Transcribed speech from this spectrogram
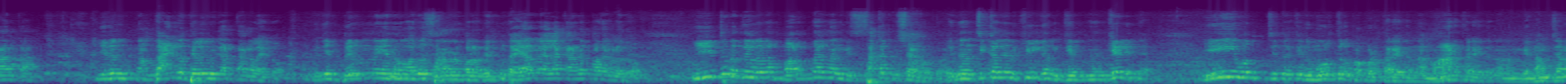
ಅಂತ. ಇದನ್ನ ನಮ್ಮ ತಾಯಿಗೂ ತೆಲುಗಿಗೆ ಅರ್ಥ ಆಗಲ್ಲ ಇದು. ಇದೇ ಬಿರ್ನ ಏನೋ ಅದು ಸರ್ ಬರೋದು ಅಂತ. ಎಲ್ಲ ಎಲ್ಲ ಕನ್ನಡ ಪದಗಳು ಈ ಥರದ್ದು ಇವರೆಲ್ಲ ಬರ್ದಾಗ ನನಗೆ ಸಖತ್ ಖುಷಿ ಆಗ್ಬಿಟ್ಟು ಇದನ್ನ ಚಿಕ್ಕಂದಿನ ಕೀಲ್ಗೆ ನಾನು ಕೇಳಿದ್ದೆ. ಈ ಒಂದು ಚಿತ್ರಕ್ಕೆ ಇದು ಮೂರ್ತಿ ರೂಪ ಕೊಡ್ತಾರೆ, ಇದನ್ನ ಮಾಡ್ತಾರೆ, ಇದನ್ನ ನಮಗೆ ನಮ್ಮ ಜನ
